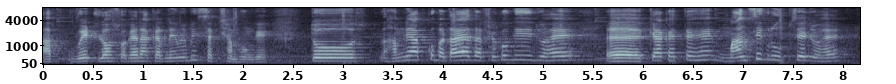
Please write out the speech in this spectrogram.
आप वेट लॉस वगैरह करने में भी सक्षम होंगे। तो हमने आपको बताया दर्शकों की जो है आ, क्या कहते हैं मानसिक रूप से जो है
